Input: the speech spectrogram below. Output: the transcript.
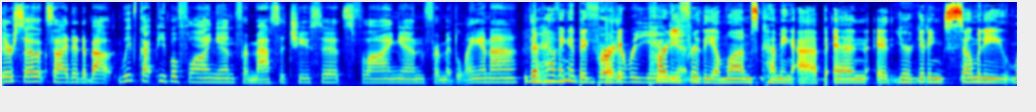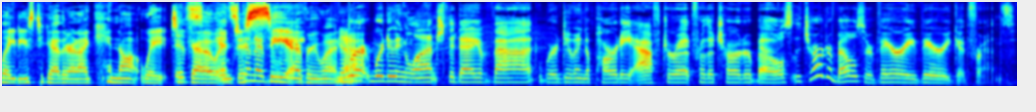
They're so excited about. We've got people flying in from Massachusetts, flying in from Atlanta. They're having a big For party, party for the alums coming up, and it, you're getting so many ladies together, and I cannot wait to It's- go and it's just gonna see be- everyone. We're, we're doing lunch the day of that. We're doing a party after it for the Charter Belles. The Charter Belles are very, very good friends.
